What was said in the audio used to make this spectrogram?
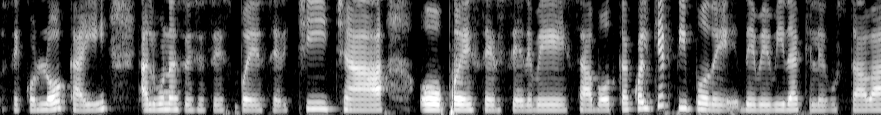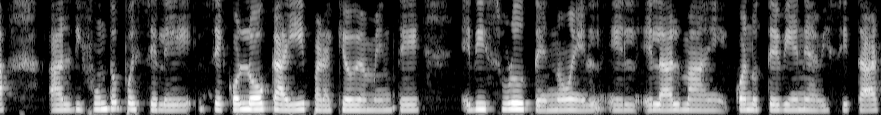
se, coloca ahí. Algunas veces es, puede ser chicha o puede ser cerveza, vodka, cualquier tipo de, de, bebida que le gustaba al difunto, pues se le se coloca ahí para que obviamente disfrute, ¿no? El, el, el alma eh, cuando te viene a visitar.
